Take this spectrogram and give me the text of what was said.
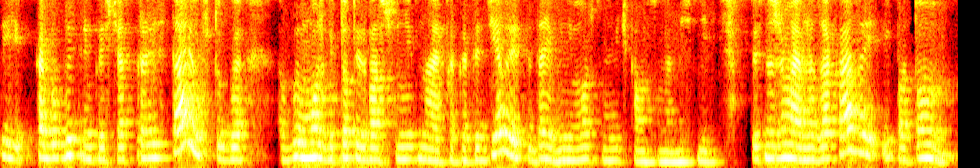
и как бы быстренько сейчас пролистаю, чтобы вы, может быть, кто-то из вас еще не знает, как это делается, да, и вы не можете новичкам своим объяснить. То есть нажимаем на заказы и потом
